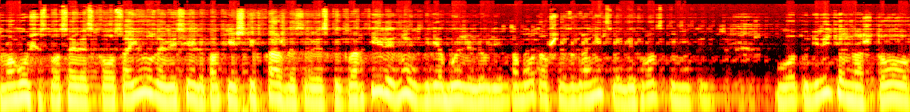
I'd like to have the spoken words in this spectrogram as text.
могущества Советского Союза висели практически в каждой советской квартире, ну, где были люди, работавшие за границей или их родственники. Вот удивительно, что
